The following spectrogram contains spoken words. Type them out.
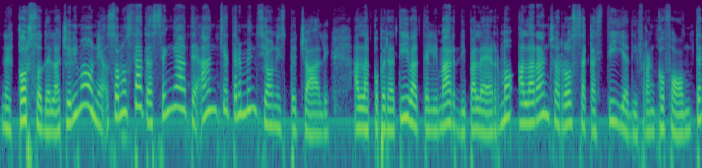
Nel corso della cerimonia sono state assegnate anche tre menzioni speciali alla cooperativa Telimar di Palermo, alla all'Arancia Rossa Castiglia di Francofonte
